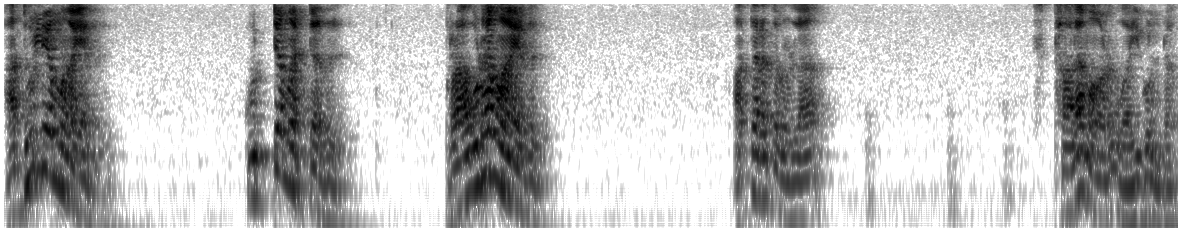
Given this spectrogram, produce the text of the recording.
അതുല്യമായത് കുറ്റമറ്റത് പ്രൗഢമായത് അത്തരത്തിലുള്ള സ്ഥലമാണ് വൈകുണ്ഠം.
